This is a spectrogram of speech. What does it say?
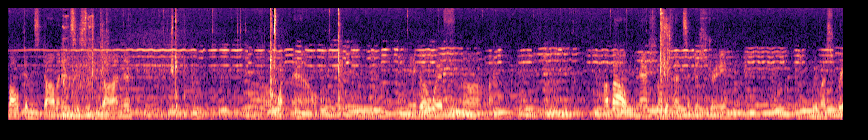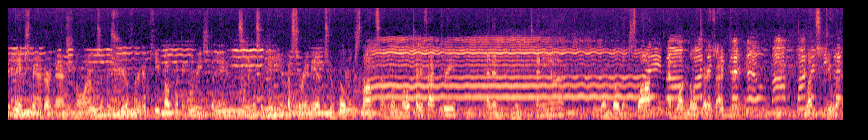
Balkans dominance is done. Uh, what now? I'm gonna go with, um, how about national defense industry? We must greatly expand our national arms industry if we're to keep up with increased demands. And this will give me in Bessarabia two building slots and one military factory, and in Muntenia, one building slot and one military factory. Let's do it.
